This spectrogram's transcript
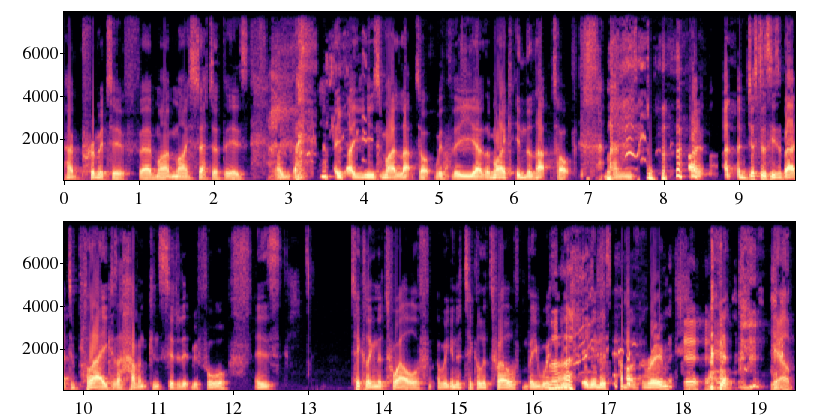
how primitive uh, my, my setup is. I, I, I, use my laptop with the uh, the mic in the laptop, and I, and just as he's about to play, because I haven't considered it before, is tickling the twelve. Are we going to tickle the twelve? Be with me being in this part of the room. yep.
